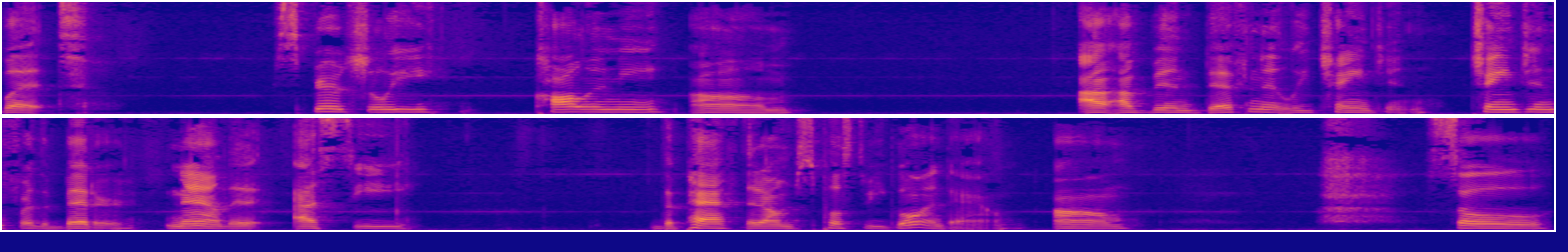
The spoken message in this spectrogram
but spiritually calling me. Um, I, I've been definitely changing, changing for the better now that I see the path that I'm supposed to be going down. Um, so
